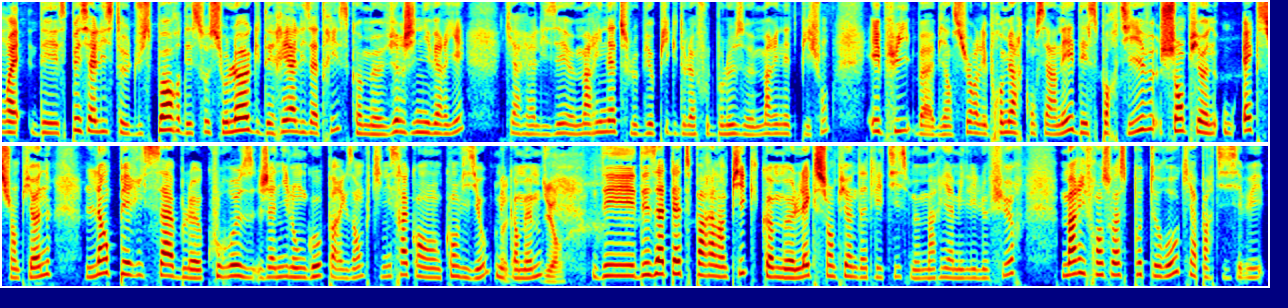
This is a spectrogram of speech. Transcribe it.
Ouais, des spécialistes du sport, des sociologues, des réalisatrices comme euh, Virginie Verrier, qui a réalisé euh, Marinette, le biopic de la footballeuse euh, Marinette Pichon. Et puis, bah, bien sûr, les premières concernées, des sportives, championnes ou ex-championnes, l'impérissable coureuse Janie Longo, par exemple, qui n'y sera qu'en visio, mais Ouais, quand même. dur. Des, des athlètes paralympiques comme l'ex-championne d'athlétisme Marie-Amélie Le Fur, Marie-Françoise Potereau, qui a participé,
